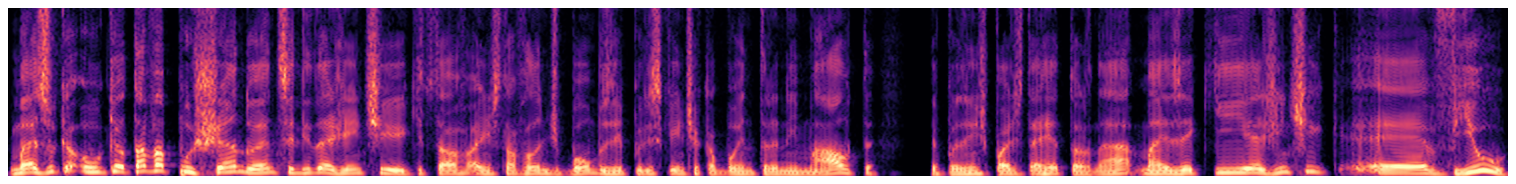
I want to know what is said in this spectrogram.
Mas o que, o que eu tava puxando antes ali da gente, que tava, a gente tava falando de bombas e por isso que a gente acabou entrando em Malta, depois a gente pode até retornar, mas é que a gente é, viu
